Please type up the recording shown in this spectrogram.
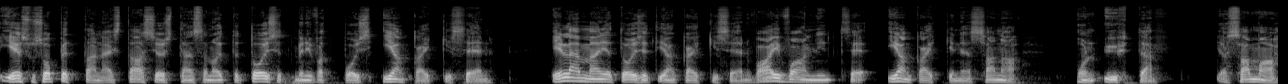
Jeesus opettaa näistä asioista, hän sanoi, että toiset menivät pois iankaikkiseen elämään ja toiset iankaikkiseen vaivaan, niin se iankaikkinen sana on yhtä ja sama,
